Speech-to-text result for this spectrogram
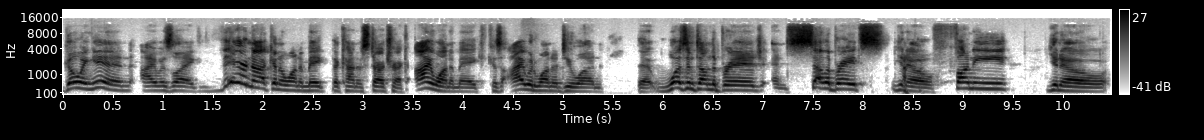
going in, I was like, they're not going to want to make the kind of Star Trek I want to make because I would want to do one that wasn't on the bridge and celebrates, you know, funny, you know,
